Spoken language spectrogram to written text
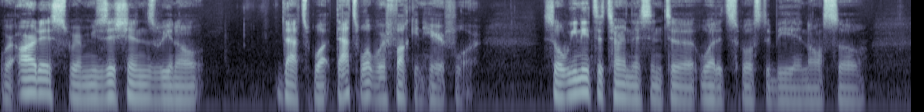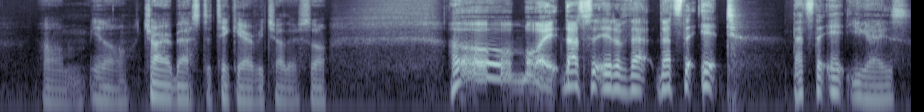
we're artists. We're musicians. We, you know, that's what that's what we're fucking here for. So we need to turn this into what it's supposed to be, and also um, you know, try our best to take care of each other. So, oh boy, that's the it of that. That's the it. That's the it, you guys.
